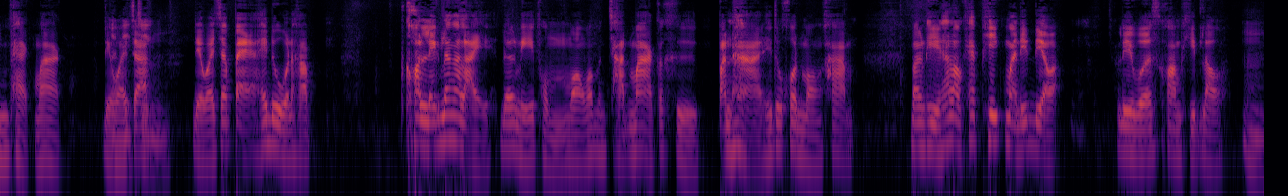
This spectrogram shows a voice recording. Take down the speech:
impact มาก เดี๋ยวไว้จะอันนี้จริงเดี๋ยวไว้จะแปะให้ดูนะครับ คอนเล็กเรื่องอะไร เรื่องนี้ผมมองว่ามันชัดมากก็คือปัญหาที่ทุกคนมองข้าม บางทีถ้าเราแค่พลิกมานิดเดียว reverse ความคิดเราอืม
